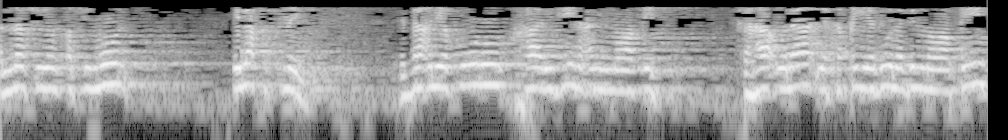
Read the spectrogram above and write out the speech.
الناس ينقسمون إلى قسمين. إما أن يكونوا خارجين عن المواقيت فهؤلاء يتقيدون بالمواقيت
